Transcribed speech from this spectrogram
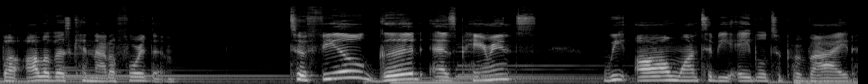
but all of us cannot afford them. To feel good as parents, we all want to be able to provide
